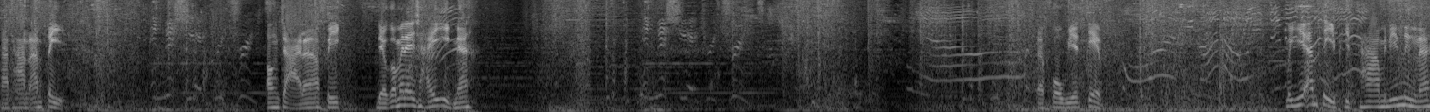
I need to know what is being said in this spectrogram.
มาทานอันติ ต้องจ่ายแล้วนะฟิก เดี๋ยวก็ไม่ได้ใช้อีกนะแต่โฟเวียเจ็บ เมื่อกี้อันตีผิดทางไปนิดนึงนะ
